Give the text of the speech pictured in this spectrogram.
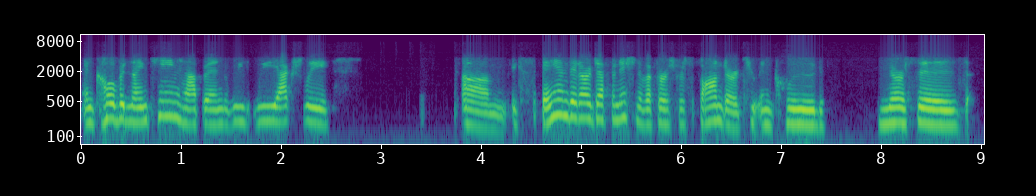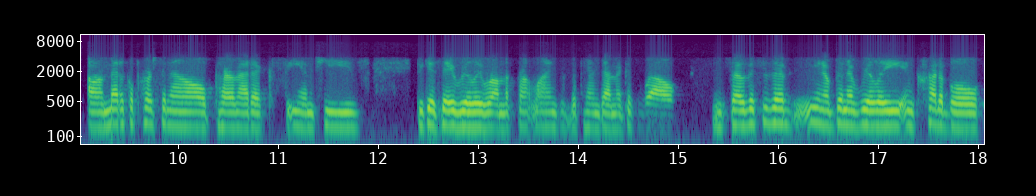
and COVID 19 happened, we we actually um, expanded our definition of a first responder to include nurses, uh, medical personnel, paramedics, EMTs, because they really were on the front lines of the pandemic as well. And so this has a you know been a really incredible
